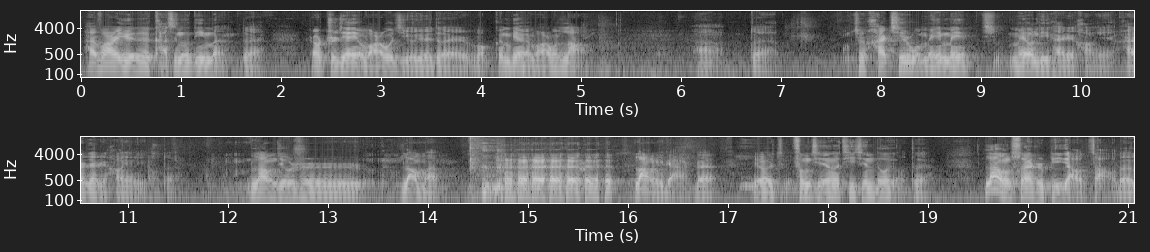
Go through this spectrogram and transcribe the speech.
还玩乐队 Casino Demon，对，然后之前也玩过几个乐队，我跟边远玩过浪，啊，对，就还其实我没没没有离开这个行业，还是在这行业里头，对，浪就是浪漫，浪一点，对，有风琴和提琴都有，对。浪算是比较早的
